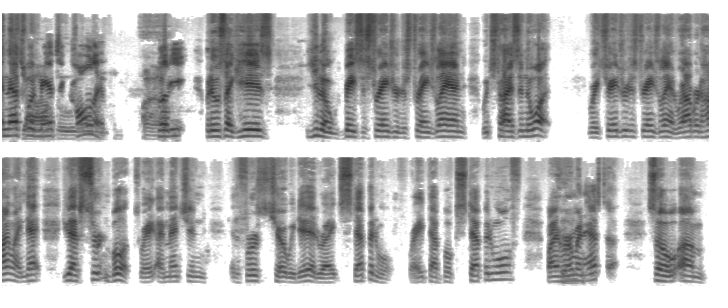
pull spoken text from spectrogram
and that's what Manson called him. Wow. But he, but it was like his, you know, based a stranger to strange land, which ties into what? Right, stranger to strange land. Robert Heinlein. That you have certain books, right? I mentioned in the first show we did, right? Steppenwolf, right? That book Steppenwolf by mm-hmm. Hermann Hesse. So, um,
